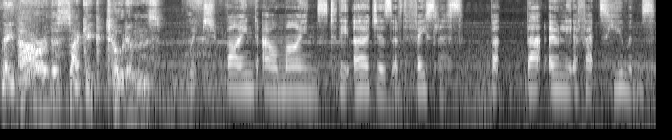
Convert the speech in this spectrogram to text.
They power the psychic totems. Which bind our minds to the urges of the faceless. But that only affects humans.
